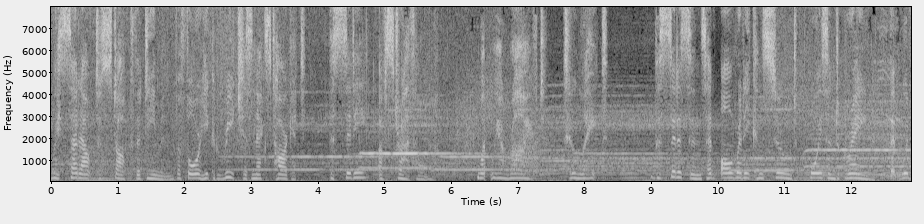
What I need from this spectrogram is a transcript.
We set out to stop the demon before he could reach his next target, the city of Stratholme. But we arrived too late. The citizens had already consumed poisoned grain that would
